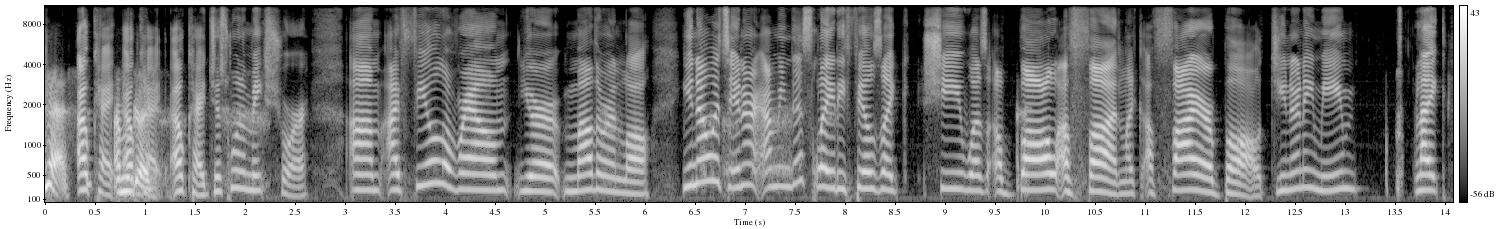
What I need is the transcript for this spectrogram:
Yes. Okay. I'm okay. good. Okay. Just want to make sure. Um, I feel around your mother-in-law. You know, it's inner. I mean, this lady feels like she was a ball of fun, like a fireball. Do you know what I mean? Like,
